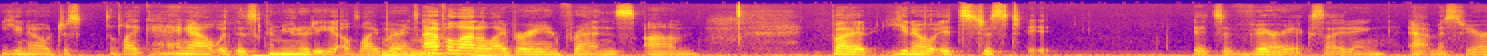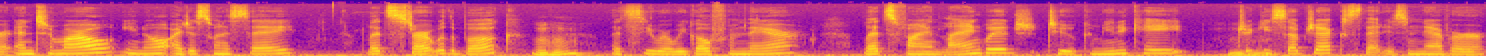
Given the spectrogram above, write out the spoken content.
you know just to like hang out with this community of librarians Mhm. i have a lot of librarian friends um, but you know it's just it, it's a very exciting atmosphere and tomorrow you know i just want to say let's start with a book hmm let's see where we go from there let's find language to communicate tricky Mhm. subjects that is never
